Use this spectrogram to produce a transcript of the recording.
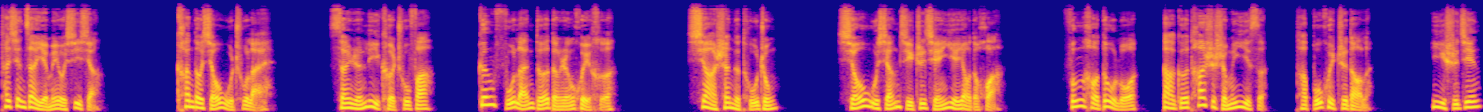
他现在也没有细想。看到小五出来，三人立刻出发，跟弗兰德等人会合。下山的途中，小五想起之前叶耀的话：“封号斗罗大哥，他是什么意思？他不会知道了。”一时间，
